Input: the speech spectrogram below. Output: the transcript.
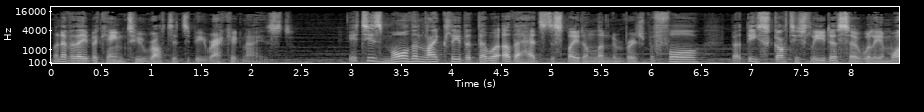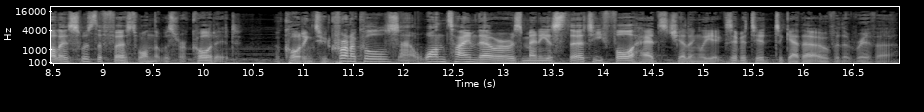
whenever they became too rotted to be recognised. It is more than likely that there were other heads displayed on London Bridge before, but the Scottish leader Sir William Wallace was the first one that was recorded. According to chronicles, at one time there were as many as 34 heads chillingly exhibited together over the river.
